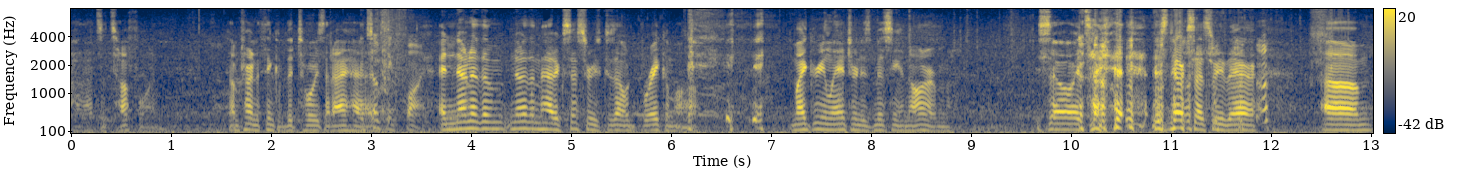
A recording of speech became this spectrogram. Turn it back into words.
oh, that's a tough one. I'm trying to think of the toys that I had. It's something fun. And none of them, none of them had accessories because I would break them off. My Green Lantern is missing an arm, so it's like, there's no accessory there. Um,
